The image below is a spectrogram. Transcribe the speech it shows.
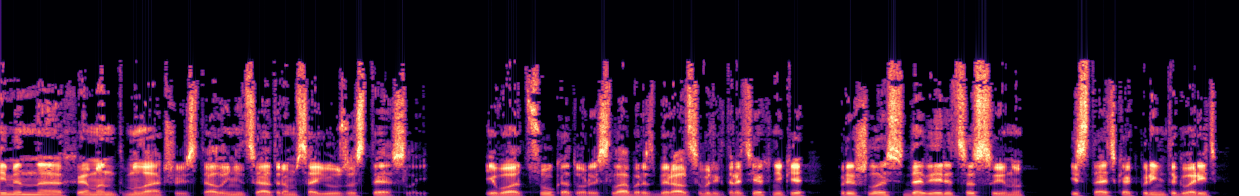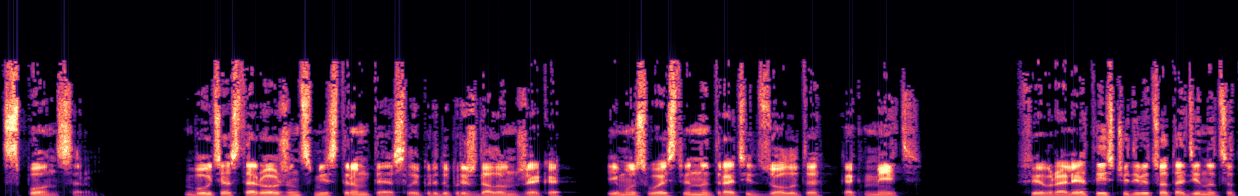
Именно Хэммонд-младший стал инициатором союза с Теслой. Его отцу, который слабо разбирался в электротехнике, пришлось довериться сыну и стать, как принято говорить, спонсором. «Будь осторожен с мистером Теслой», — предупреждал он Джека. «Ему свойственно тратить золото, как медь». В феврале 1911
